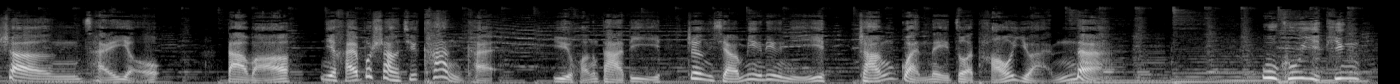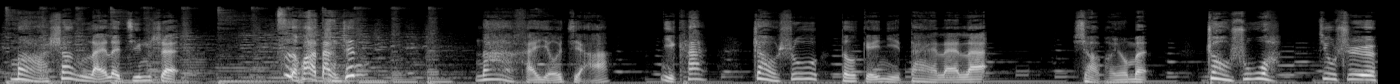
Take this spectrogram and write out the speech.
上才有。”大王，你还不上去看看？玉皇大帝正想命令你掌管那座桃园呢。悟空一听，马上来了精神。此话当真？那还有假？你看，诏书都给你带来了。小朋友们，诏书啊，就是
